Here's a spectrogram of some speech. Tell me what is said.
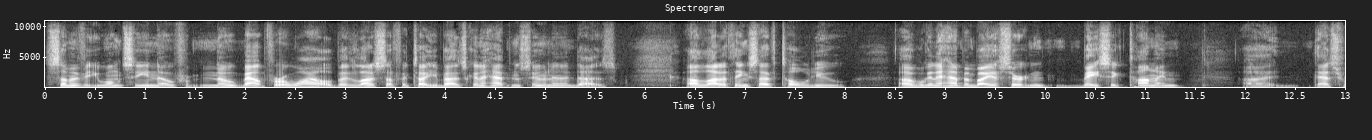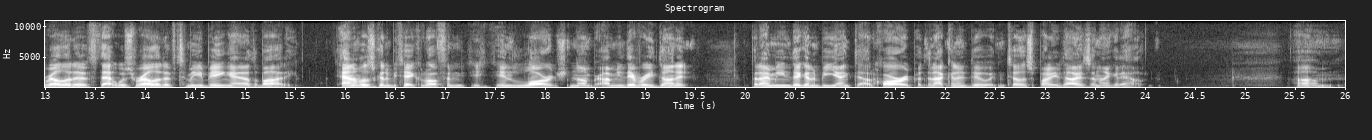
some of it you won't see know for know about for a while, but a lot of stuff I tell you about is going to happen soon, and it does. A lot of things I've told you uh, were going to happen by a certain basic time. Uh, that's relative. That was relative to me being out of the body. Animals are going to be taken off in, in large number. I mean, they've already done it, but I mean, they're going to be yanked out hard, but they're not going to do it until this body dies and I get out. Um,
